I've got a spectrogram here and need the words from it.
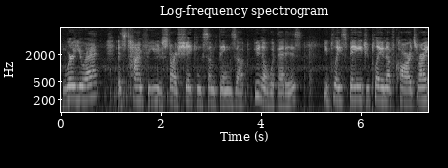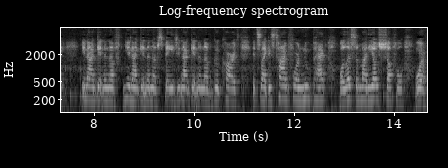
where you're at, it's time for you to start shaking some things up. You know what that is. You play spades, you play enough cards, right? You're not getting enough you're not getting enough spades, you're not getting enough good cards. It's like it's time for a new pack or let somebody else shuffle or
